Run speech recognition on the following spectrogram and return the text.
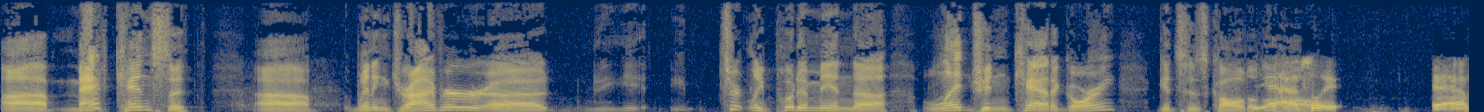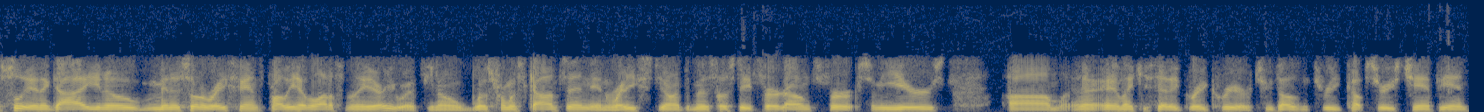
Uh, Matt Kenseth, uh, winning driver. Uh, certainly put him in uh, legend category. Gets his call to the Yeah, hall. absolutely. Yeah, absolutely. And a guy, you know, Minnesota race fans probably have a lot of familiarity with. You know, was from Wisconsin and raced, you know, at the Minnesota State Fairgrounds for some years. Um, and, and like you said, a great career. 2003 Cup Series champion,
